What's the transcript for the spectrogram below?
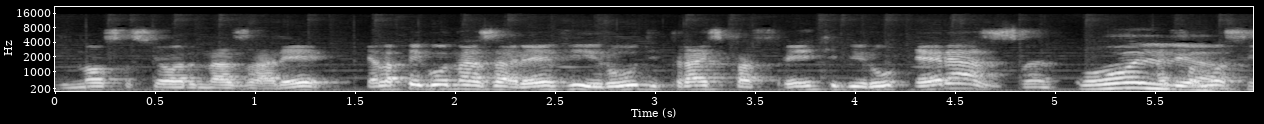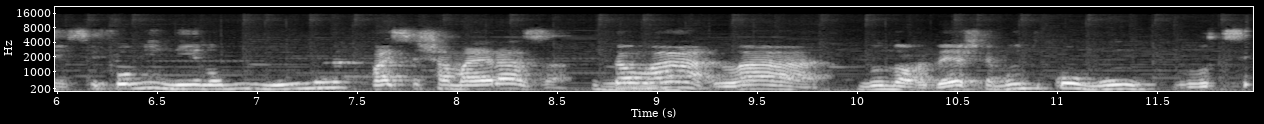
de Nossa Senhora Nazaré, ela pegou Nazaré, virou de trás para frente, virou Erazan. Olha. Ela falou assim, se for menino ou menina, vai se chamar Erazan. Então hum. lá, lá no Nordeste é muito comum você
